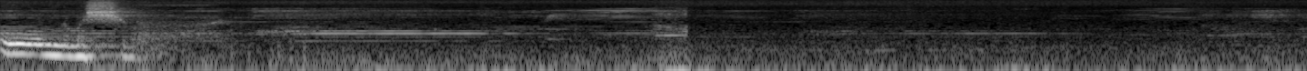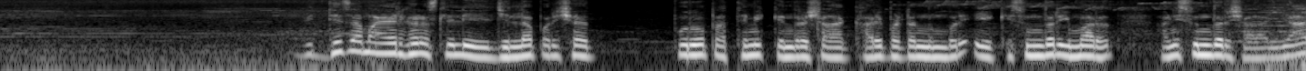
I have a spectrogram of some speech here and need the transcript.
ओम नम शिवाय. विद्येचा माहेरघर असलेली जिल्हा परिषद पूर्व प्राथमिक केंद्र शाळा खारेपाटण नंबर एक ही सुंदर इमारत आणि सुंदर शाळा या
